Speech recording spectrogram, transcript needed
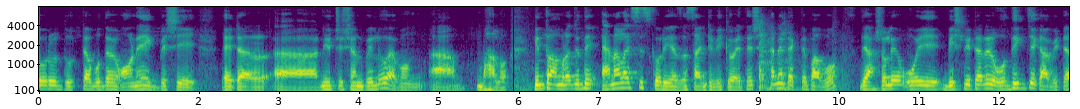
গরুর দুধটা বোধহয় অনেক বেশি এটার নিউট্রিশন ভ্যালু এবং ভালো। কিন্তু আমরা যদি অ্যানালাইসিস করি অ্যাজ এ সাইন্টিফিক ওয়েতে সেখানে দেখতে পাবো যে আসলে ওই বিশ লিটারের অধিক যে গাভিটা,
